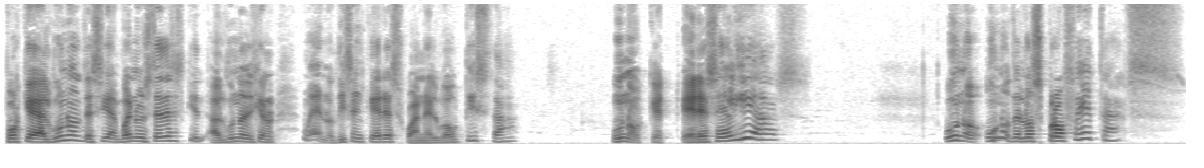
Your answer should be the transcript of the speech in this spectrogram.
Porque algunos decían, bueno, ustedes, algunos dijeron, bueno, dicen que eres Juan el Bautista uno que eres Elías, uno, uno de los profetas,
